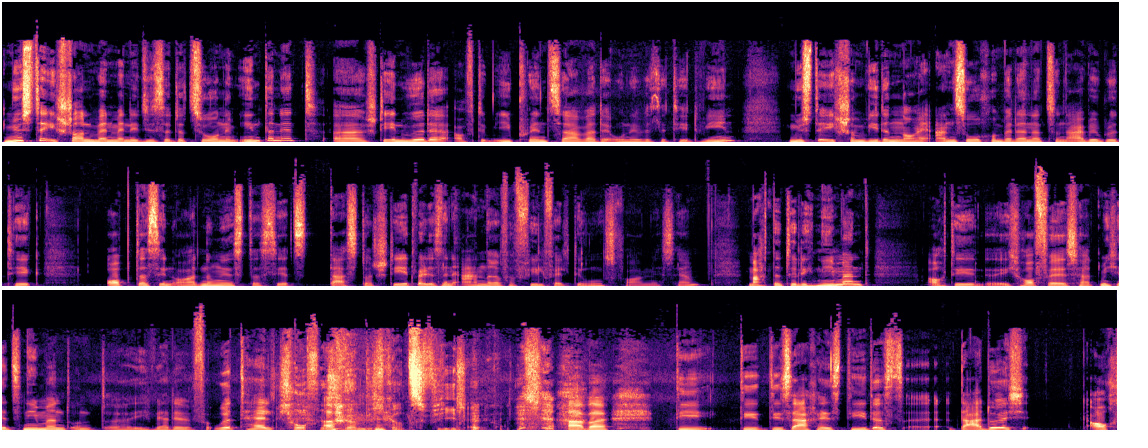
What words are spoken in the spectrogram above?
müsste ich schon, wenn meine Dissertation im Internet äh, stehen würde, auf dem E-Print-Server der Universität Wien, müsste ich schon wieder neu ansuchen bei der Nationalbibliothek, ob das in Ordnung ist, dass jetzt das dort steht, weil das eine andere Vervielfältigungsform ist. Ja. Macht natürlich niemand. Auch die, ich hoffe, es hört mich jetzt niemand und äh, ich werde verurteilt. Ich hoffe, es hören dich ganz viele. Aber die, die, die Sache ist die, dass äh, dadurch auch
